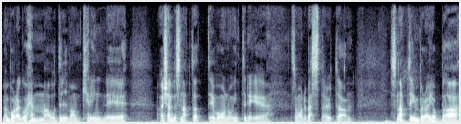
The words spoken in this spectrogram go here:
Men bara gå hemma och driva omkring. Det, jag kände snabbt att det var nog inte det som var det bästa utan snabbt in, börja jobba,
